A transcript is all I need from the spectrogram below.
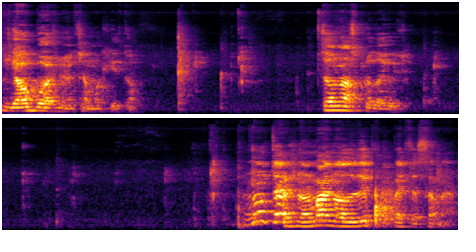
Я обожнюю це мохіто. Це у нас продають. Ну, теж нормально, але ліпше пити саме.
